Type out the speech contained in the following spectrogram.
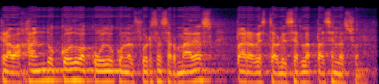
trabajando codo a codo con las Fuerzas Armadas para restablecer la paz en la zona.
